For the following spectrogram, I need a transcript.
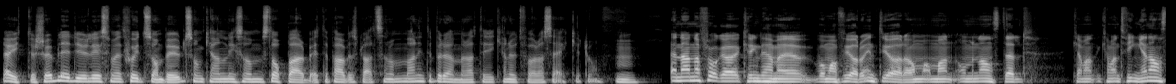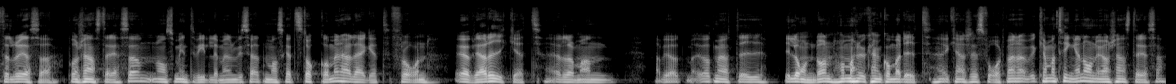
Ja, ytterst så blir det ju liksom ett skyddsombud som kan liksom stoppa arbetet på arbetsplatsen om man inte bedömer att det kan utföras säkert. Då. Mm. En annan fråga kring det här med vad man får göra och inte göra. Om, om, man, om en anställd kan man, kan man tvinga en anställd att resa på en tjänsteresa, någon som inte vill det, men vi säger att man ska till Stockholm i det här läget från övriga riket, eller om man Ja, vi, har ett, vi har ett möte i, i London, om man nu kan komma dit. Det kanske är svårt, men kan man tvinga någon att göra en tjänsteresa?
